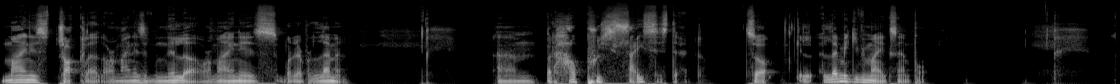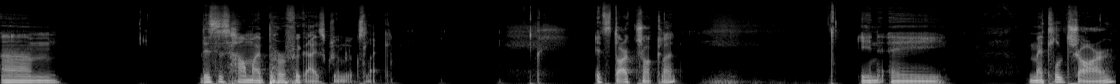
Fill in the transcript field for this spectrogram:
mine is chocolate, or mine is vanilla, or mine is whatever lemon. Um, but how precise is that? So let me give you my example. Um, this is how my perfect ice cream looks like. It's dark chocolate in a metal jar.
